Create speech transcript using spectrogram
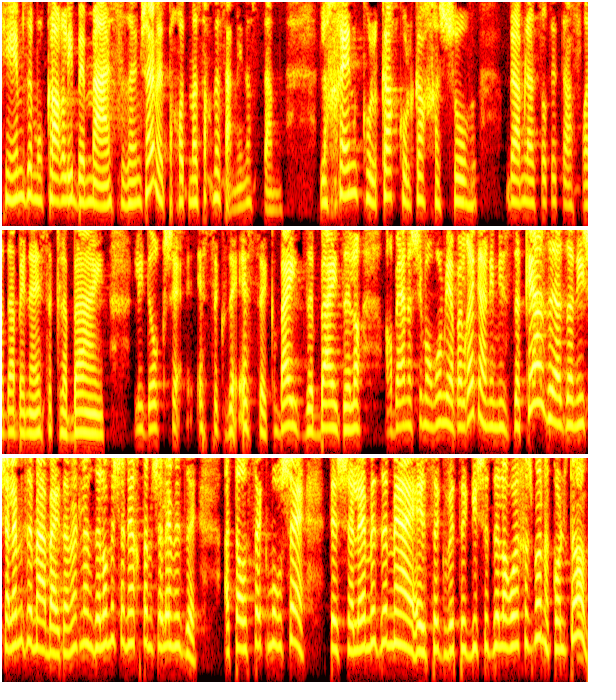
כי אם זה מוכר לי במס, אז אני משלמת פחות מס הכנסה, מן הסתם. לכן כל כך כל כך חשוב גם לעשות את ההפרדה בין העסק לבית, לדאוג שעסק זה עסק, בית זה בית, זה לא, הרבה אנשים אומרים לי, אבל רגע, אני מזדכה על זה, אז אני אשלם את זה מהבית. אני אומרת להם, זה לא משנה איך אתה משלם את זה. אתה עוסק מורשה, תשלם את זה מהעסק ותגיש את זה לרואה חשבון, הכל טוב.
